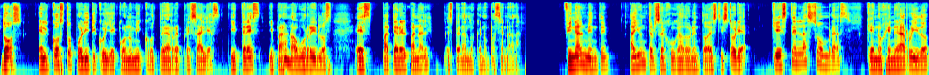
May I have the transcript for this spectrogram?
Dos, el costo político y económico trae represalias. Y tres, y para no aburrirlos, es patear el panal esperando que no pase nada. Finalmente, hay un tercer jugador en toda esta historia, que está en las sombras, que no genera ruido,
